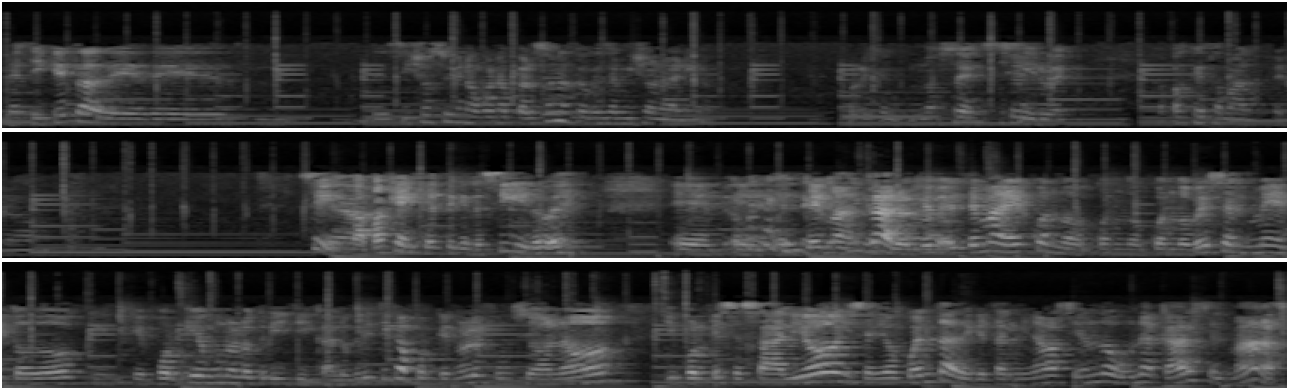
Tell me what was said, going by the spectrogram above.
la etiqueta de si yo soy una buena persona, tengo que ser millonario. Por ejemplo, no sé si sirve. Capaz que está mal, pero. Sí, capaz que hay gente que le sirve. Eh, eh, el te tema, claro, el tema, el tema es cuando, cuando, cuando ves el método, que, que por qué uno lo critica. Lo critica porque no le funcionó y porque se salió y se dio cuenta de que terminaba siendo una cárcel más.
